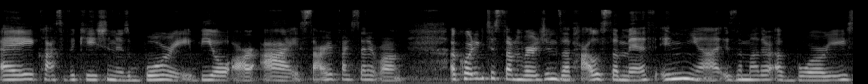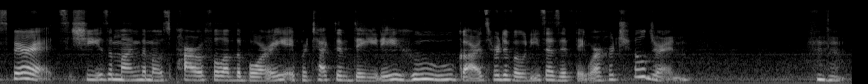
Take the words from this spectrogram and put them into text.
A. Classification is Bori, B O R I. Sorry if I said it wrong. According to some versions of Hausa myth, Inya is the mother of Bori spirits. She is among the most powerful of the Bori, a protective deity who guards her devotees as if they were her children.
